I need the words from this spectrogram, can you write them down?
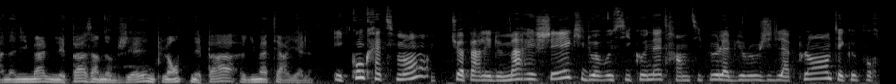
un animal n'est pas un objet, une plante n'est pas du matériel. Et concrètement, tu as parlé de maraîchers qui doivent aussi connaître un petit peu la biologie de la plante et que pour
